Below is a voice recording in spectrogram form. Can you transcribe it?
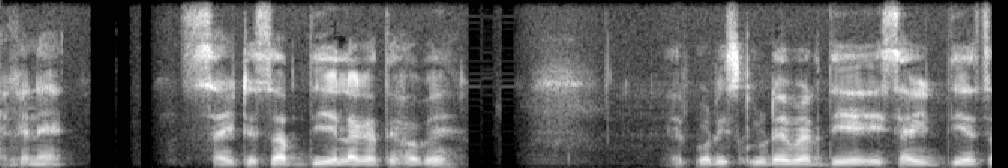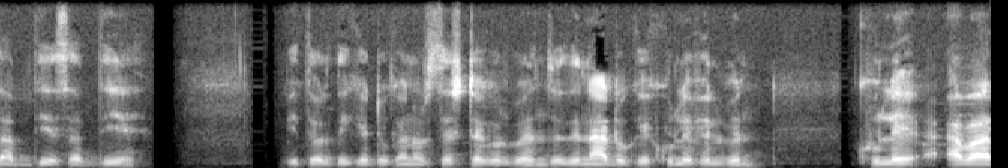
এখানে সাইডে চাপ দিয়ে লাগাতে হবে। এরপর স্ক্রুড্রাইভার দিয়ে এই সাইড দিয়ে চাপ দিয়ে চাপ দিয়ে ভিতর দিকে ঢুকানোর চেষ্টা করবেন। যদি না ঢুকে খুলে ফেলবেন, খুলে আবার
